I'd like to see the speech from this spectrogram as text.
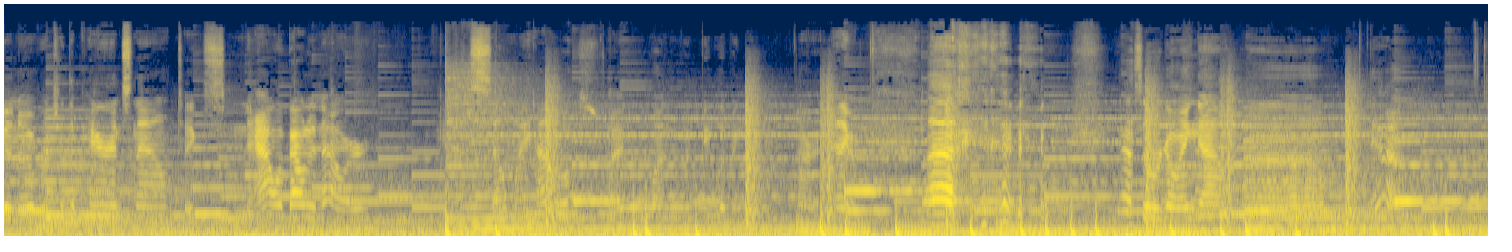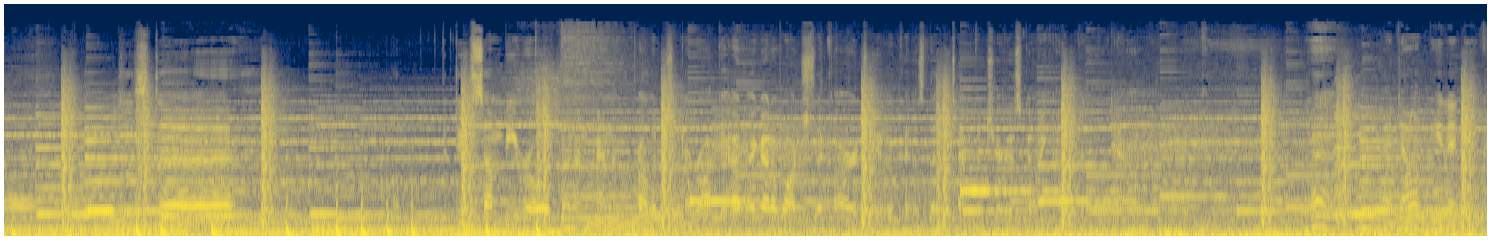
to the parents now. Takes now about an hour. Gonna sell my house. I one would be living. Alright, anyway. Uh, yeah, so we're going now. Um, yeah. Just uh do some B-roll, but I'm kind of probably just gonna rock out. I gotta watch the car too, because the temperature is going up and down. I don't need a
